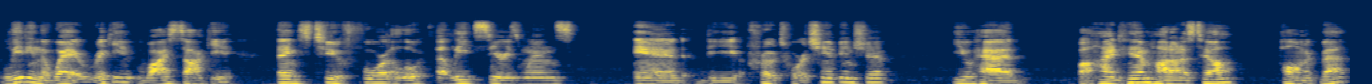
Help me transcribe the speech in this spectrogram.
leading the way Ricky Wysocki, thanks to four Elite Series wins and the Pro Tour Championship. You had behind him, hot on his tail, Paul McBeth.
